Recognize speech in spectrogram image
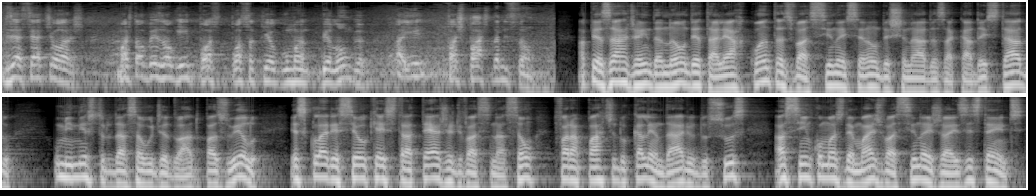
17 horas. Mas talvez alguém possa, possa ter alguma delonga, aí faz parte da missão. Apesar de ainda não detalhar quantas vacinas serão destinadas a cada estado, o ministro da Saúde Eduardo Pazuello esclareceu que a estratégia de vacinação fará parte do calendário do SUS, assim como as demais vacinas já existentes,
